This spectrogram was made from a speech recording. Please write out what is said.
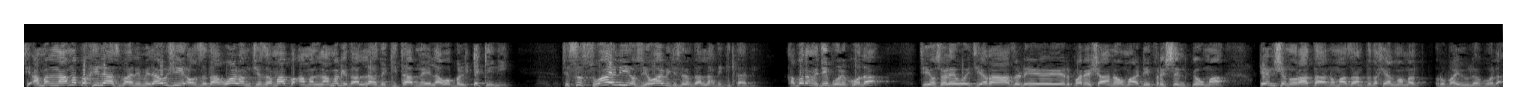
چې عملنامه په خلاص باندې ملاو شي او زه دا غواړم چې زما په عملنامه کې د الله د کتاب نه علاوه بل ټکی نه چې څه سوالي او جوابي چې صرف د الله د کتابي خبره مې دې پورې کوله چې یو سړی وای چې را زه ډېر پریشان او ما ډیپریشن کې او ما ټینشن وراته نو ما ځان ته د خیال محمد رباعي لګولا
